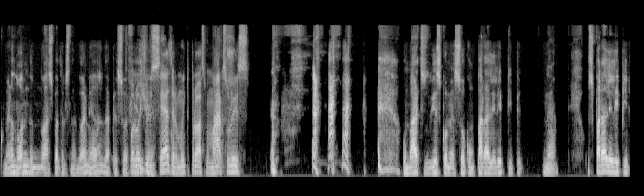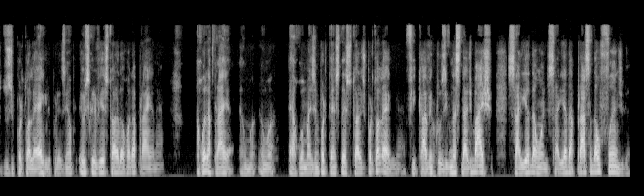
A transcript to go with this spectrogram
como era o nome do nosso patrocinador mesmo, da pessoa Falou física? Júlio César, muito próximo. Marcos, Marcos. Luiz. o Marcos Luiz começou com paralelepípedo, né? Os paralelepípedos de Porto Alegre, por exemplo, eu escrevi a história da Rua da Praia, né? A Rua da Praia é uma, é uma é a rua mais importante da história de Porto Alegre, né? Ficava inclusive na Cidade Baixa. Saía da onde? Saía da Praça da Alfândega.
